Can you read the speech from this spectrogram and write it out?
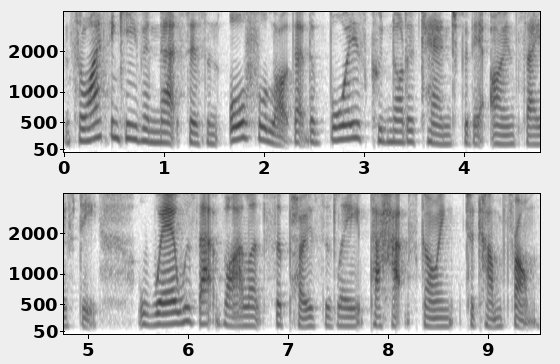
And so I think even that says an awful lot that the boys could not attend for their own safety. Where was that violence supposedly perhaps going to come from?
